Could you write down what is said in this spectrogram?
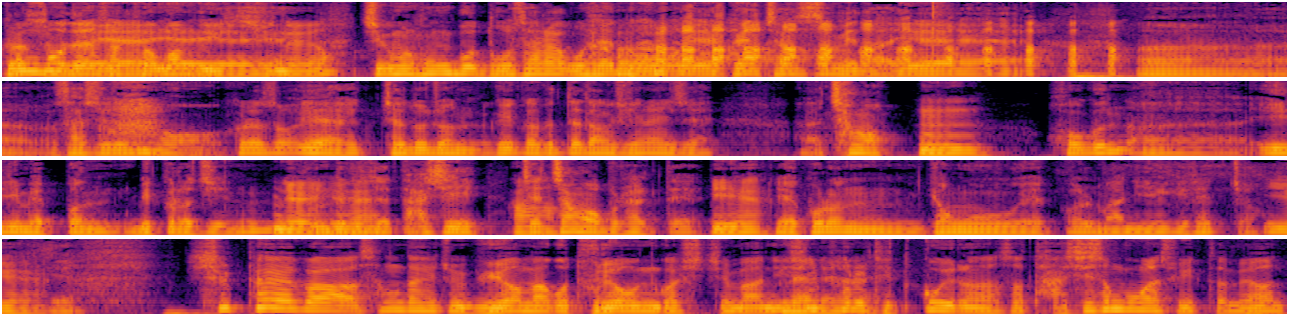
그렇습니다. 홍보대사 예, 경험도 예, 예. 있으시네요 지금은 홍보도사라고 해도 예, 괜찮습니다 예 어, 사실은 뭐 그래서 예 제도전 그러니까 그때 당시에는 이제 어, 창업 음. 혹은 어, 일이 몇 번 미끄러진 예, 분들이 예. 이제 다시 아. 재창업을 할때 예. 예. 그런 경우의 걸 많이 얘기를 했죠. 예. 예. 실패가 상당히 좀 위험하고 두려운 것이지만 이 네네. 실패를 딛고 일어나서 다시 성공할 수 있다면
